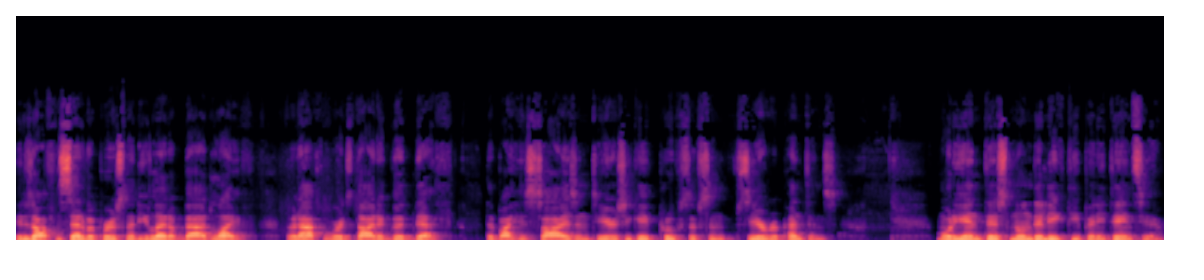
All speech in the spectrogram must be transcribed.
It is often said of a person that he led a bad life, but afterwards died a good death, that by his sighs and tears he gave proofs of sincere repentance. Morientes non delicti penitentia,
